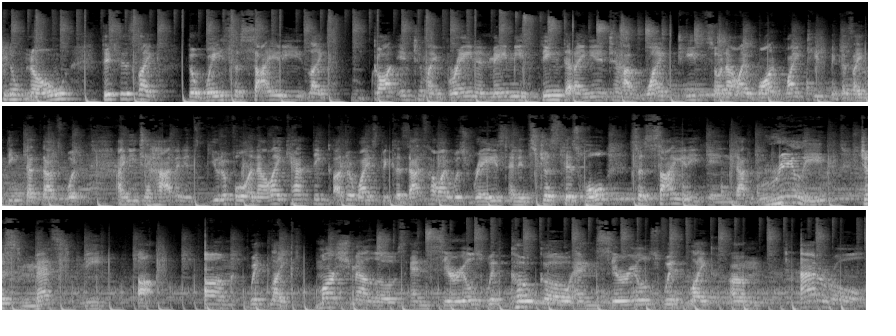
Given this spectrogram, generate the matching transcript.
I don't know. This is like the way society like got into my brain and made me think that I needed to have white teeth. So now I want white teeth because I think that that's what I need to have and it's beautiful. And now I can't think otherwise because that's how I was raised. And it's just this whole society thing that really just messed me up. Um, with like marshmallows and cereals with cocoa and cereals with like um, Adderall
